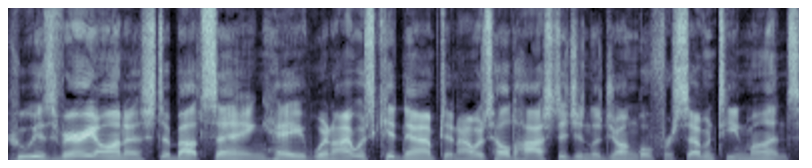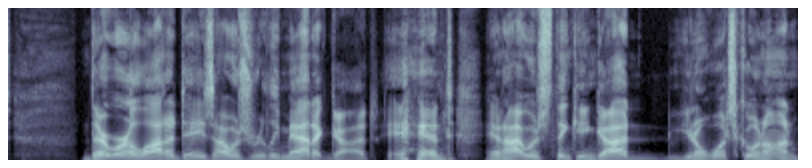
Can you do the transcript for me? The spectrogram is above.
who is very honest about saying, Hey, when I was kidnapped and I was held hostage in the jungle for 17 months, there were a lot of days I was really mad at God, and and I was thinking, God, you know, what's going on?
